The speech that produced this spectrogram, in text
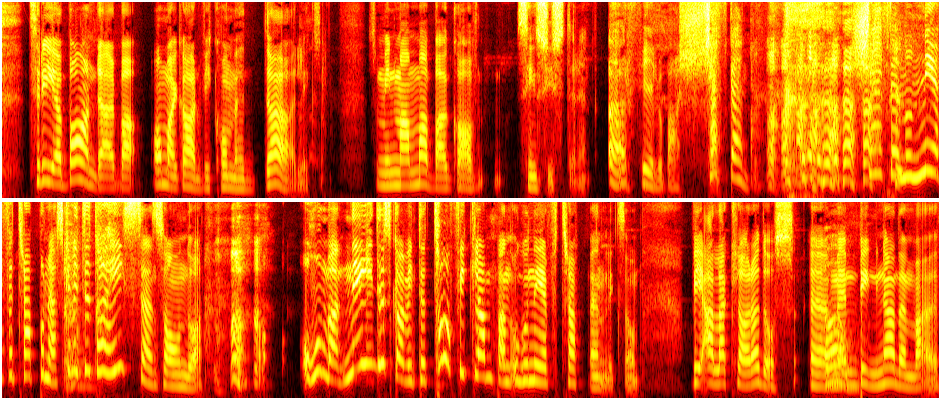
tre barn där bara oh my god vi kommer dö liksom. Så min mamma bara gav sin syster en örfil och bara käften! Käften och ner för trapporna. Ska vi inte ta hissen sa hon då. Och hon bara nej det ska vi inte. Ta ficklampan och gå ner för trappen liksom. Vi alla klarade oss, Oh. men byggnaden var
